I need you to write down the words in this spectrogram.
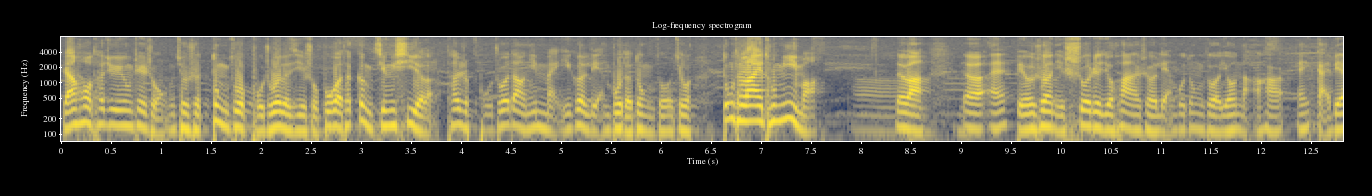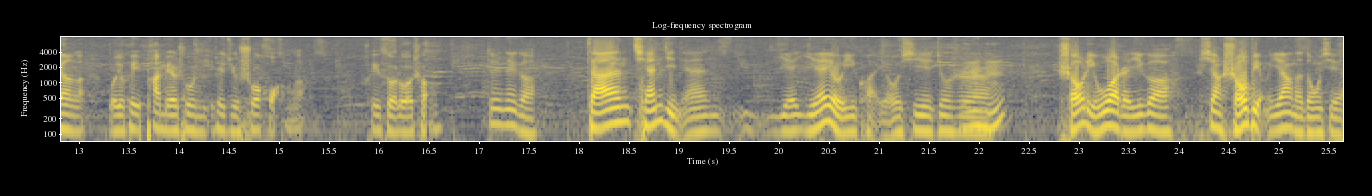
然后他就用这种就是动作捕捉的技术，不过它更精细了，它是捕捉到你每一个脸部的动作，就 Don't lie to me 嘛，对吧？呃，哎，比如说你说这句话的时候，脸部动作有哪哈儿哎改变了，我就可以判别出你这句说谎了。黑色洛城，对，那个，咱前几年也也有一款游戏，就是嗯手里握着一个像手柄一样的东西，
